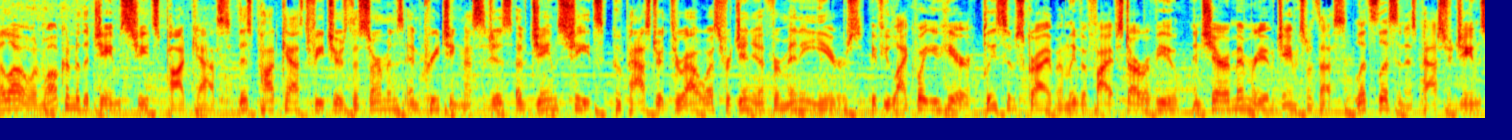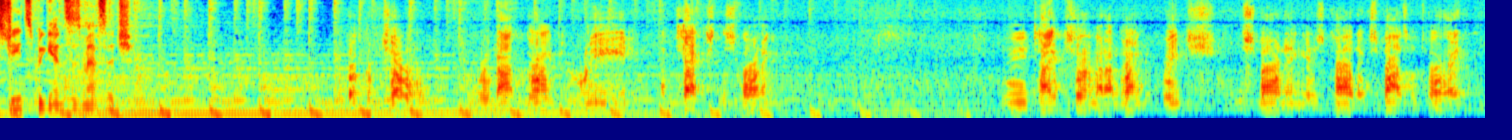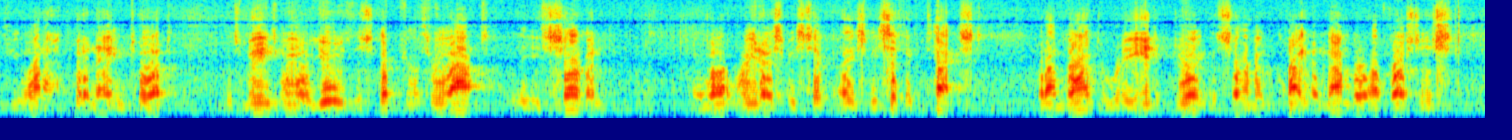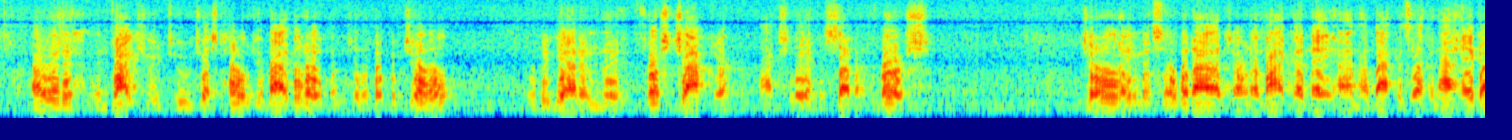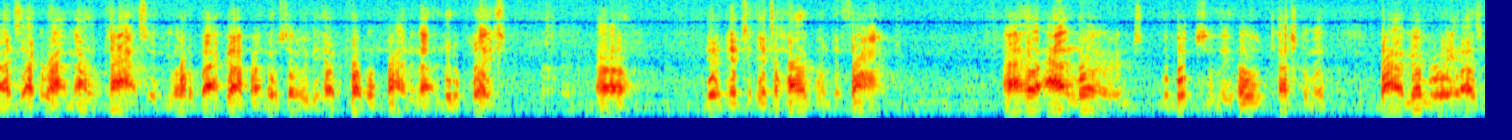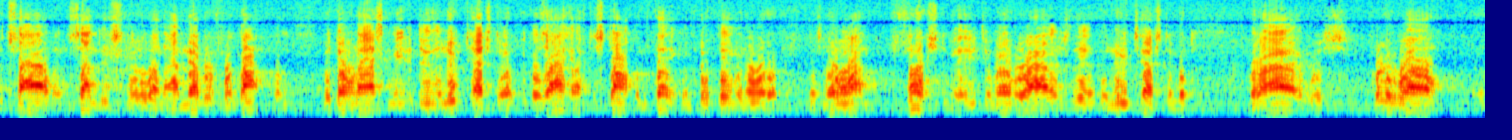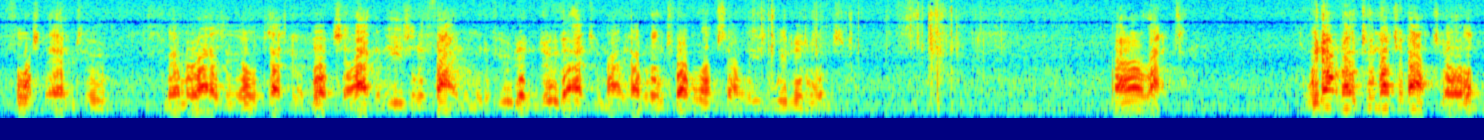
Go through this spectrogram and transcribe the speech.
Hello, and welcome to the James Sheets Podcast. This podcast features the sermons and preaching messages of James Sheets, who pastored throughout West Virginia for many years. If you like what you hear, please subscribe and leave a five star review and share a memory of James with us. Let's listen as Pastor James Sheets begins his message. The book of Joel. We're not going to read a text this morning. The type sermon I'm going to preach this morning is called expository you want to put a name to it, which means we will use the scripture throughout the sermon and won't read a specific, a specific text, but I'm going to read during the sermon quite a number of verses. I would invite you to just hold your Bible open to the book of Joel. We'll begin in the first chapter, actually at the seventh verse. Joel, Amos, Obadiah, Jonah, Micah, Nahum, Habakkuk, Zephaniah, Haggai, Zechariah, Malachi. So if you want to back up, I know some of you have trouble finding that little place. Uh, it, it's, it's a hard one to find. I, I learned the books of the Old Testament by memory as a child in Sunday school, and I never forgot them. But don't ask me to do the New Testament because I have to stop and think and put them in order because no one forced me to memorize the, the New Testament, but I was pretty well forced into memorizing the Old Testament books so I can easily find them. But if you didn't do that, you might have a little trouble on some of these wee little ones. All right. We don't know too much about Joel,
